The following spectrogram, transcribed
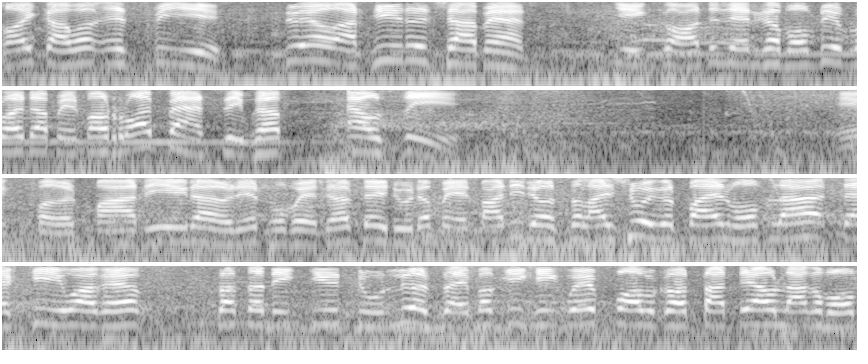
ถอยกลับว่า SPE ด้วยเอลอัดที่ด้วยชาแมนยิงก่อนเด่นครับผมเรียบร้อยดาเมจมา 180 ครับ LC เอกเปิดมาที่ได้เรนโพเวตครับได้ดูดาเมจมาที่เดินสไลด์ช่วยกันไปครับผมและแจ็คกี้ว่าไงครับซัตตานิกยืนดูเลือดใส่บังกี้คิงเวฟฟอร์มก่อนตัดแนวหลังครับผม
